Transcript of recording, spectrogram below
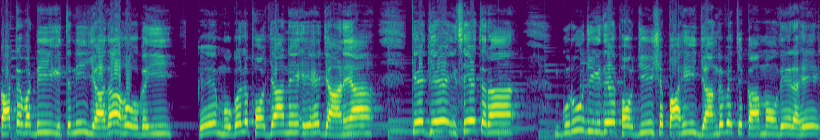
ਕੱਟ ਵੱਡੀ ਇਤਨੀ ਜ਼ਿਆਦਾ ਹੋ ਗਈ ਕਿ ਮੁਗਲ ਫੌਜਾਂ ਨੇ ਇਹ ਜਾਣਿਆ ਕਿ ਜੇ ਇਸੇ ਤਰ੍ਹਾਂ ਗੁਰੂ ਜੀ ਦੇ ਫੌਜੀ ਸਿਪਾਹੀ ਜੰਗ ਵਿੱਚ ਕੰਮ ਆਉਂਦੇ ਰਹੇ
